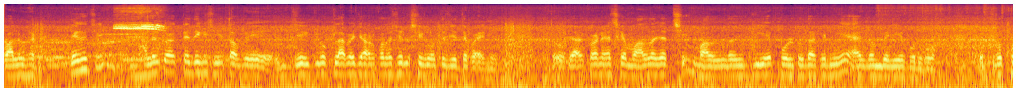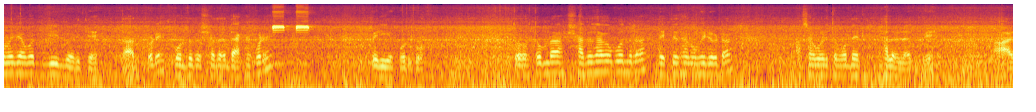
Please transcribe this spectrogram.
বালুরঘাটে। দেখেছি, ভালোই কয়েকটা দেখেছি, তবে যেগুলো ক্লাবে যাওয়ার কথা ছিল সেগুলোতে যেতে পারিনি তো যার কারণে আজকে মালদা যাচ্ছি। মালদা গিয়ে পল্টুদাকে নিয়ে একদম বেরিয়ে পড়ব। তো প্রথমে যাব দিদির বাড়িতে। তারপরে পল্টুদার সাথে দেখা করে বেরিয়ে পড়ব। তো তোমরা সাথে থাকো বন্ধুরা, দেখতে থাকো ভিডিওটা। আশা করি তোমাদের ভালো লাগবে। আর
